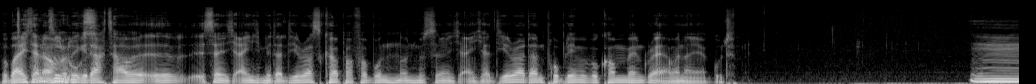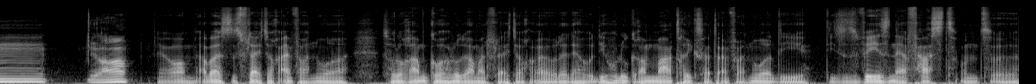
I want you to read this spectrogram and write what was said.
Wobei ich dann auch immer gedacht habe, äh, ist er nicht eigentlich mit Adiras Körper verbunden und müsste nicht eigentlich Adira dann Probleme bekommen, wenn Gray, aber naja, gut. Mm, ja. Ja, aber es ist vielleicht auch einfach nur, das Hologramm, Hologramm hat vielleicht auch, äh, oder der, die Hologramm-Matrix hat einfach nur die, dieses Wesen erfasst und äh,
